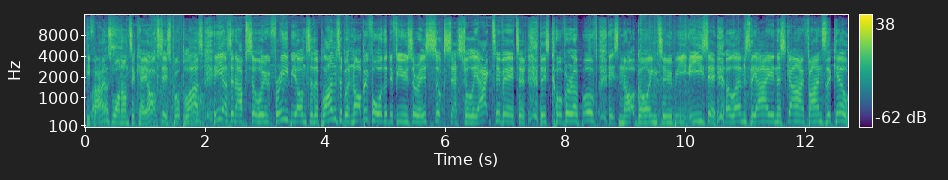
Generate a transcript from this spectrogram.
He Blaz. finds one onto Chaoxys, but Blaz, oh. he has an absolute freebie onto the planter, but not before the diffuser is successfully activated. This cover above, it's not going to be easy. Elemzje's the eye in the sky, finds the kill.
